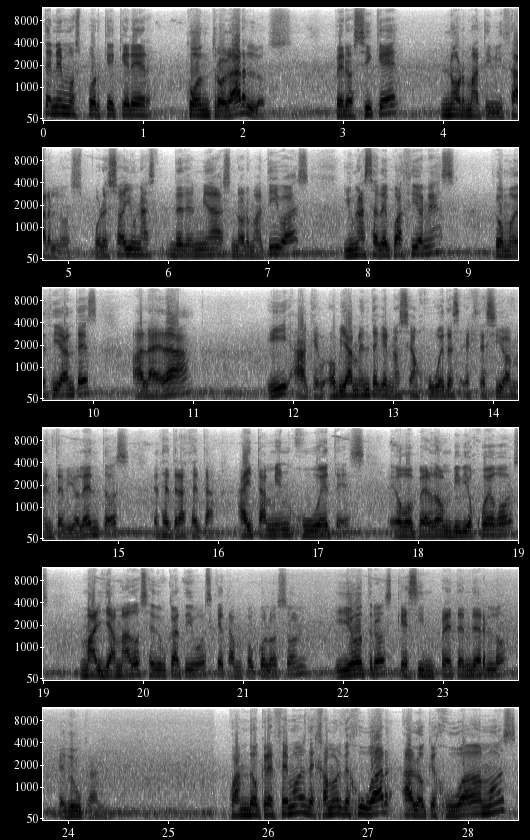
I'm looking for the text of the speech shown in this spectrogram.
tenemos por qué querer controlarlos, pero sí que normativizarlos. Por eso hay unas determinadas normativas y unas adecuaciones, como decía antes, a la edad y a que obviamente que no sean juguetes excesivamente violentos, etcétera, etcétera. Hay también juguetes, eh, o perdón, videojuegos mal llamados educativos que tampoco lo son y otros que sin pretenderlo educan. Cuando crecemos dejamos de jugar a lo que jugábamos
